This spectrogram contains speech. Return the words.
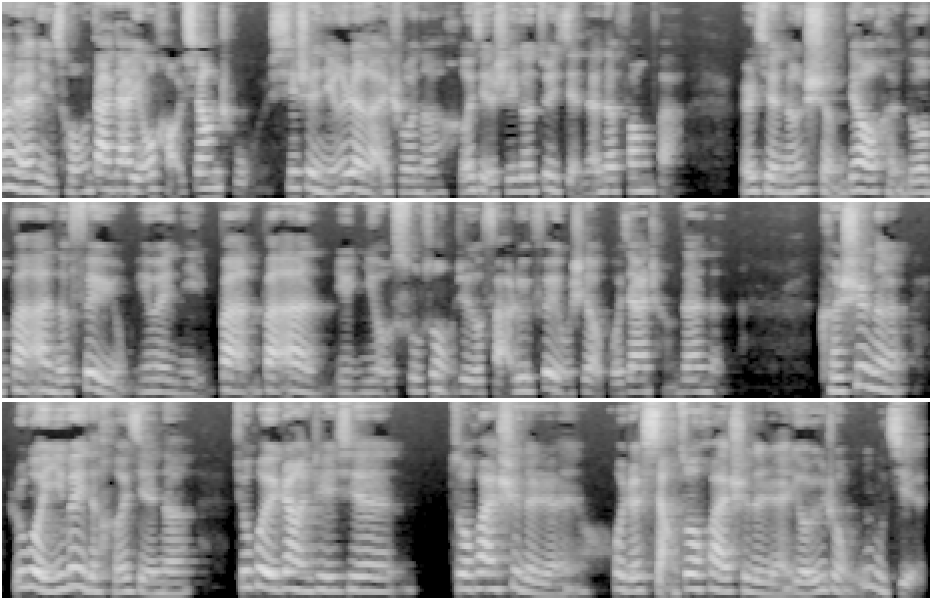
当然，你从大家友好相处、息事宁人来说呢，和解是一个最简单的方法。而且能省掉很多办案的费用，因为你办办案，你你有诉讼，这个法律费用是要国家承担的。可是呢，如果一味的和解呢，就会让这些做坏事的人或者想做坏事的人有一种误解，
